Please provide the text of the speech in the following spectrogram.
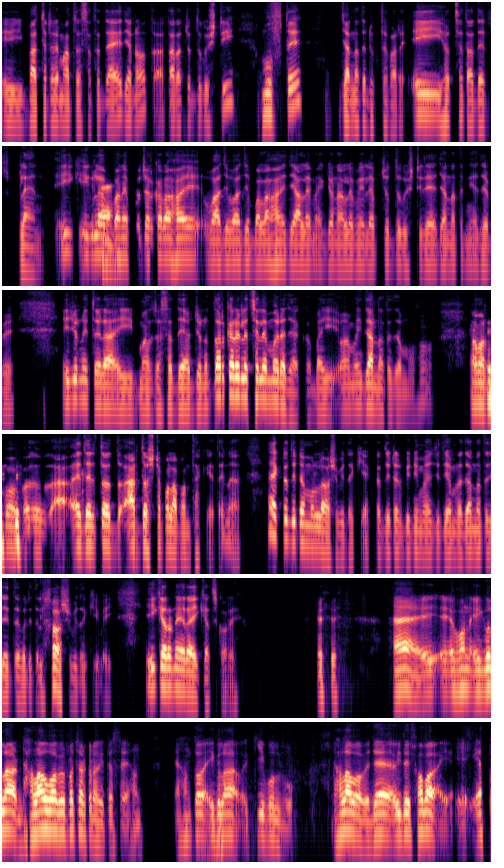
এই বাচ্চাটার মাদ্রাসাতে দেয় যেন তারা চোদ্দ গোষ্ঠী মুফতে জান্নাতে ঢুকতে পারে। এই হচ্ছে তাদের প্ল্যান। এই এগুলা হ্যাঁ। মানে প্রচার করা হয় ওয়াজে ওয়াজে বলা হয় যে আলেম একজন আলেম এলে চোদ্দ গোষ্ঠীরে জান্নাতে নিয়ে যাবে। এই জন্যই তো এরা এই মাদ্রাসা দেওয়ার জন্য দরকার হলে ছেলে মরে যাক ভাই আমি জান্নাতে যাব হ্যাঁ আমার এদের তো আট দশটা পোলাপান থাকে তাই না? একটা দুইটা মূল্য অসুবিধা কি? একটা দুইটার বিনিময়ে যদি আমরা জান্নাতে যেতে পারি তাহলে অসুবিধা কি ভাই? এই কারণে এরা এই কাজ করে। হ্যাঁ এখন এগুলা ঢালাও ভাবে প্রচার করা হইতেছে এখন। এখন তো এগুলা কি বলব? ঢালাও ভাবে যে ওই যে সবাই এত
